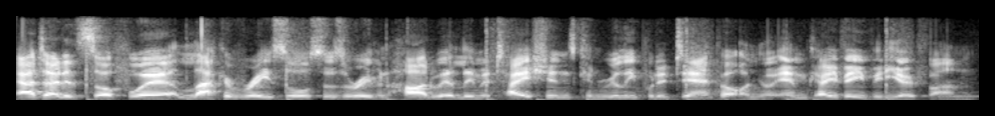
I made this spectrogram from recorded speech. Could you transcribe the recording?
Outdated software, lack of resources, or even hardware limitations can really put a damper on your MKV video fun.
